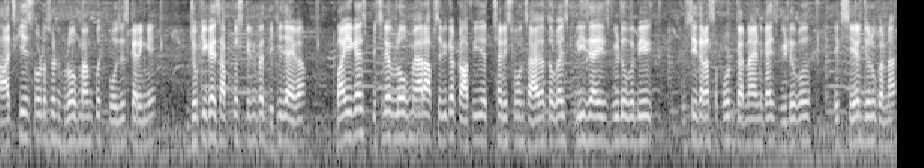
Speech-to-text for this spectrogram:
आज की इस फोटोशूट व्लॉग में हम कुछ पोजेस करेंगे, जो कि गाइज़ आपको स्क्रीन पर दिखी जाएगा। बाकी गाइज़ पिछले व्लॉग में यार आप सभी का काफ़ी अच्छा रिस्पॉन्स आया था तो गाइज़ प्लीज़ है इस वीडियो पर भी उसी तरह सपोर्ट करना एंड गाइज़ वीडियो को एक शेयर ज़रूर करना।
